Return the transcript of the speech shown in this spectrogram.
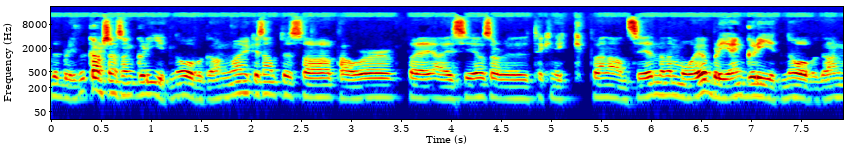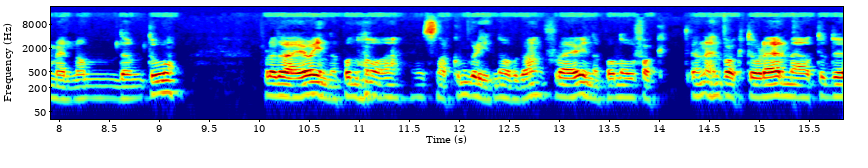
det blir kanskje en sånn glidende overgang ikke sant? Du sa power på ei side, og så har du teknikk på en annen side. Men det må jo bli en glidende overgang mellom dem to. For du er jo inne på noe Snakk om glidende overgang. For du er jo inne på fakt, en, en, faktor der med at du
